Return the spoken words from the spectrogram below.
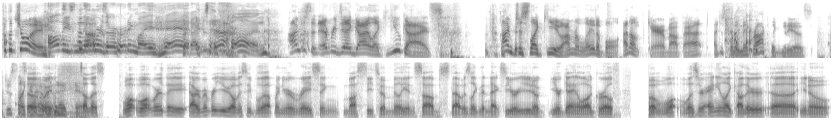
for the joy. All these numbers are hurting my head. I just have Yeah. fun. I'm just an everyday guy like you guys. I'm just like you. I'm relatable. I don't care about that. I just want to make Rocket League videos, just like so an wait, kid. tell us What what were the? I remember you obviously blew up when you were racing Musty to a million subs. That was like the next. You're you know you're getting a lot of growth. But what was there any like other uh you know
